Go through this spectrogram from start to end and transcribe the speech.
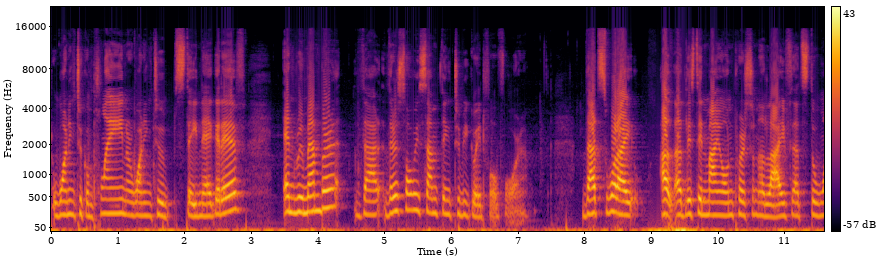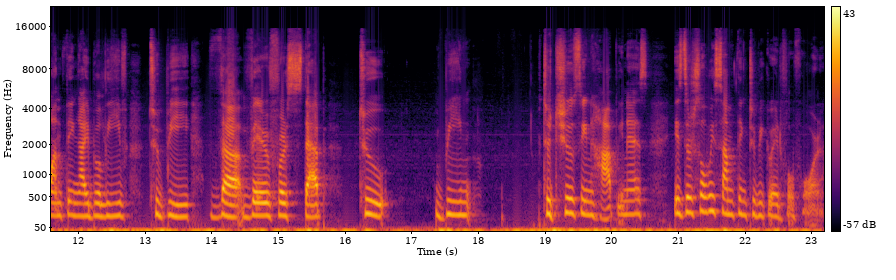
wanting to complain or wanting to stay negative. And remember that there's always something to be grateful for. That's what i at least in my own personal life, that's the one thing I believe to be the very first step to being to choosing happiness is there's always something to be grateful for.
